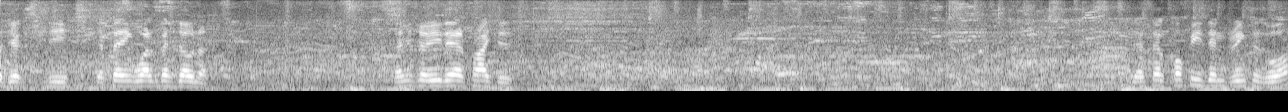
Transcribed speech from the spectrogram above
Project D. They're saying world best donut. Let me show you their prices. They sell coffees and drinks as well.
